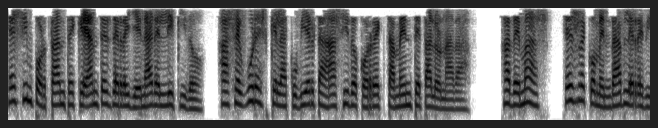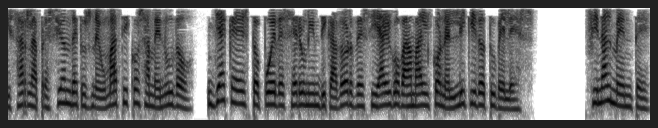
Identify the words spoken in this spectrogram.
Es importante que antes de rellenar el líquido, asegures que la cubierta ha sido correctamente talonada. Además, es recomendable revisar la presión de tus neumáticos a menudo, ya que esto puede ser un indicador de si algo va mal con el líquido tubeles. Finalmente,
